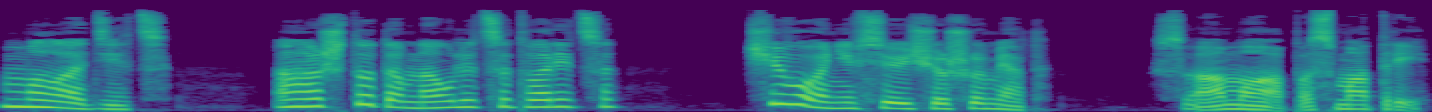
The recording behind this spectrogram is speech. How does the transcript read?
«Молодец. А что там на улице творится? Чего они все еще шумят?» «Сама посмотри»,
